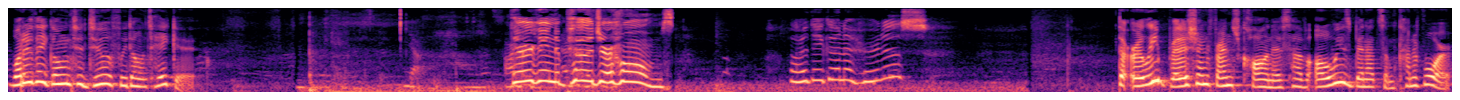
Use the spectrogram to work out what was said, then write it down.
What are they going to do if we don't take it? They're going to pillage our homes. Are they gonna hurt us? The early British and French colonists have always been at some kind of war.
